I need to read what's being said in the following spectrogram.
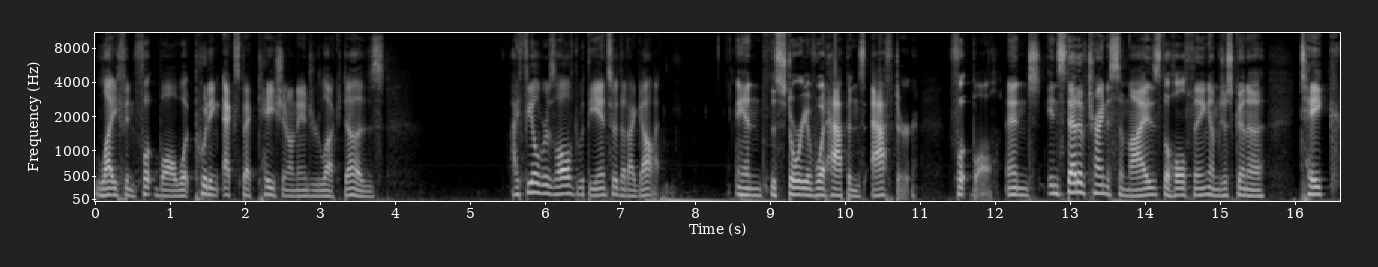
life in football what putting expectation on Andrew Luck does. I feel resolved with the answer that I got and the story of what happens after football. And instead of trying to surmise the whole thing, I'm just going to take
